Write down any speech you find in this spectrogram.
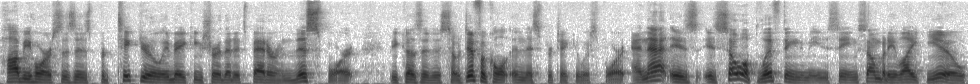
hobby horses is particularly making sure that it's better in this sport because it is so difficult in this particular sport. And that is, is so uplifting to me to seeing somebody like you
